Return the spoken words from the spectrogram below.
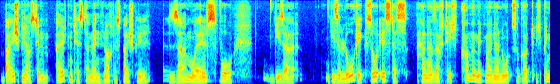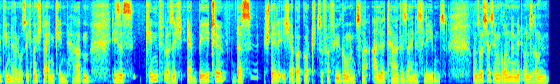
Beispiel aus dem Alten Testament noch, das Beispiel Samuels, wo dieser diese Logik so ist, dass Hannah sagte, ich komme mit meiner Not zu Gott, ich bin kinderlos, ich möchte ein Kind haben. Dieses Kind, was ich erbete, das stelle ich aber Gott zur Verfügung und zwar alle Tage seines Lebens. Und so ist das im Grunde mit unserem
